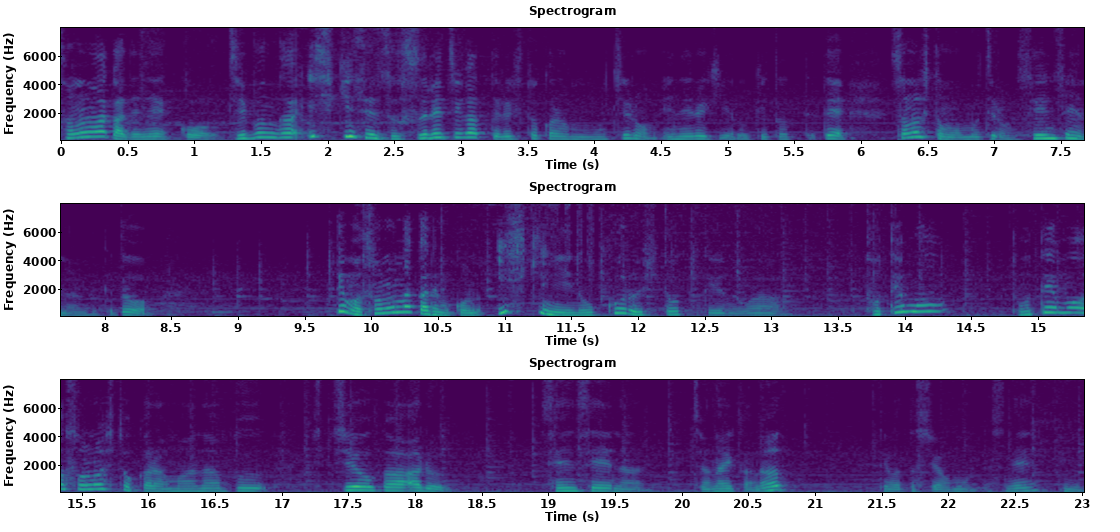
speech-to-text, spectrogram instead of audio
その中でねこう自分が意識せずすれ違ってる人からももちろんエネルギーを受け取っててその人ももちろん先生なんだけどでもその中でもこの意識に残る人っていうのはとてもとてもその人から学ぶ必要がある先生なんじゃないかなって私は思うんですね。うん、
